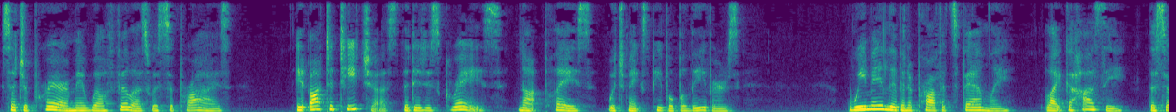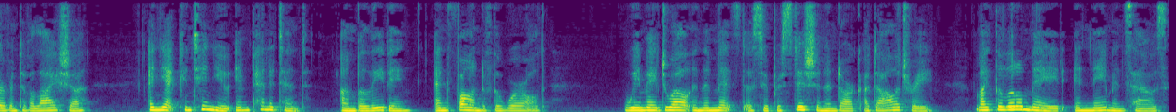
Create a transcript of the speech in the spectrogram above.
such a prayer may well fill us with surprise. It ought to teach us that it is grace, not place, which makes people believers. We may live in a prophet's family, like Gehazi, the servant of Elisha, and yet continue impenitent, unbelieving, and fond of the world. We may dwell in the midst of superstition and dark idolatry, like the little maid in Naaman's house,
